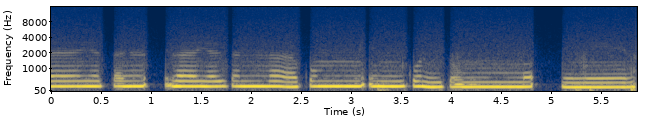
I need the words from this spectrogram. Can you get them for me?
لآية لكم إن كنتم مؤمنين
